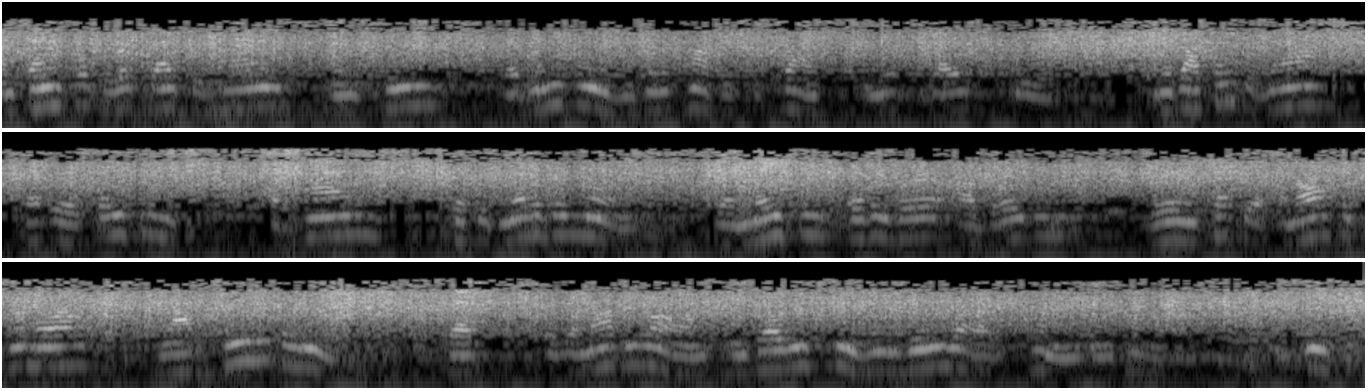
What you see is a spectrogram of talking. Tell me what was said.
I'm thankful to look back behind and see that many things have been accomplished for Christ in this last year. And as I think of now that we're facing a time that has never been known, where nations everywhere are breaking, we're in such an awful turmoil, and I truly believe that it will not be long until we see Him who He was coming in power. Jesus.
